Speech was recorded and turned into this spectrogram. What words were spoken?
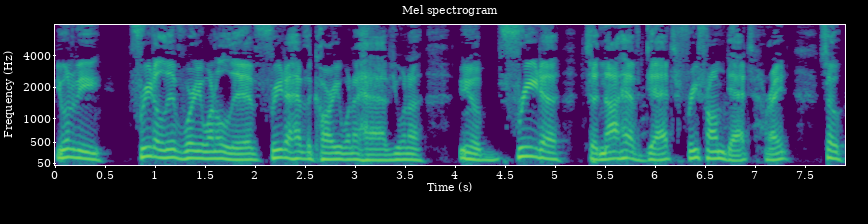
You want to be free to live where you want to live, free to have the car you want to have. You want to, you know, free to, to not have debt, free from debt, right? So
